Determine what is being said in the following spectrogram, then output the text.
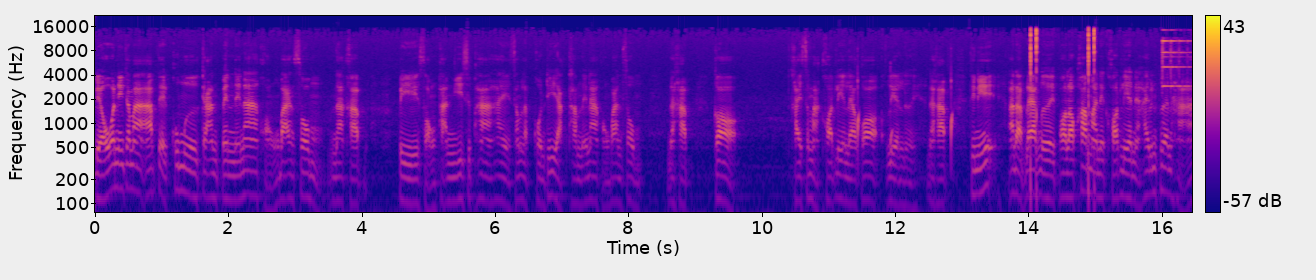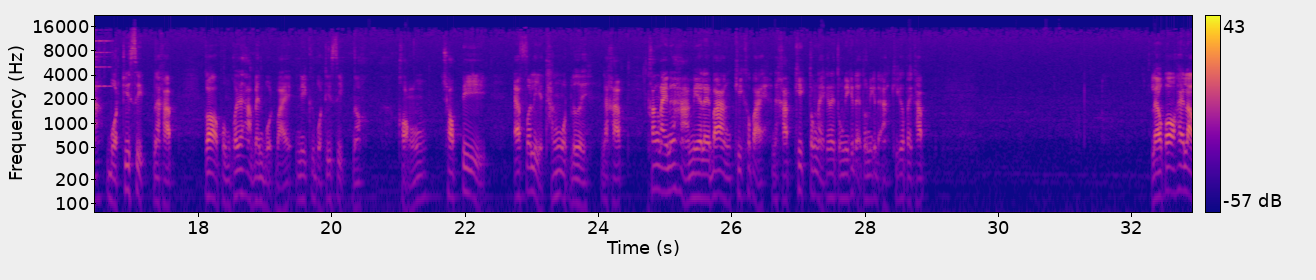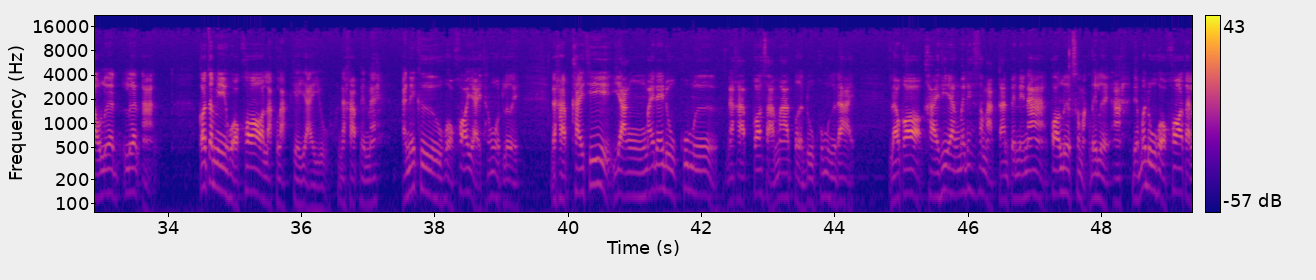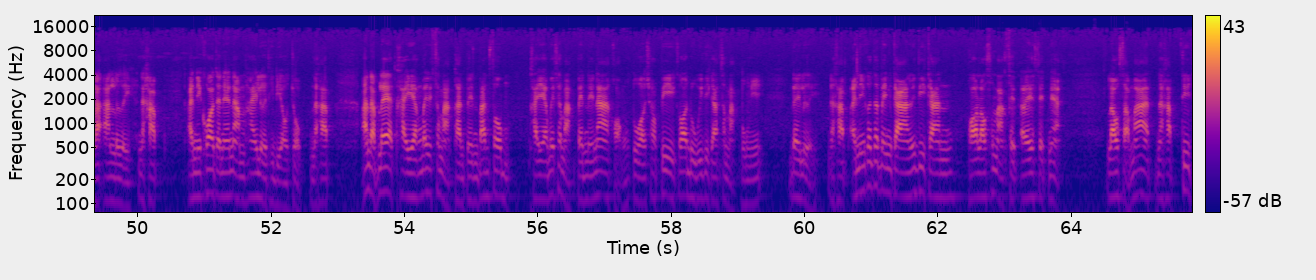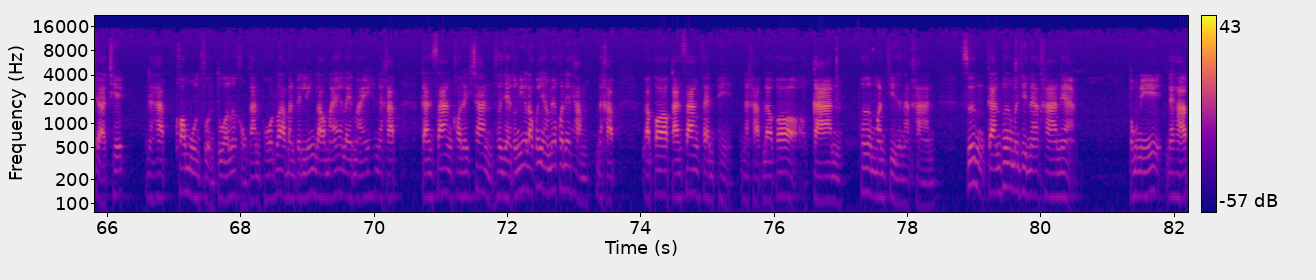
เดี๋ยววันนี้จะมาอัปเดตคู่มือการเป็นในหน้าของบ้านส้มนะครับ ปี 2025 ให้สำหรับคนที่อยากทำในหน้าของบ้านส้มนะครับ ก็ใครสมัครคอร์สเรียนแล้วก็เรียนเลยนะครับ ทีนี้อันดับแรกเลย พอเราเข้ามาในคอร์สเรียนเนี่ยให้เพื่อนๆหาบทที่ 10 นะครับ ก็ผมก็จะทำเป็นบทไว้นี่คือบทที่ 10เนาะของ s h o p e e Affiliate ทั้งหมดเลยนะครับ ข้างในเนื้อหามีอะไรบ้างคลิกเข้าไปนะครับ คลิกตรงไหนก็ได้ตรงนี้ก็ได้ตรงนี้ก็ได้อะคลิกเข้าไปครับ แล้วก็ให้เราเลื่อนเลื่อนอ่าน ก็จะมีหัวข้อหลักๆ ใหญ่ๆอยู่นะครับเห็นไหมอันนี้คือหัวข้อใหญ่ทั้งหมดเลยนะครับ ใครที่ยังไม่ได้ดูคู่มือนะครับ ก็สามารถเปิดดูคู่มือได้ แล้วก็ใครที่ยังไม่ได้สมัครการเป็นในหน้าก็เลือกสมัครได้เลยอะเดี๋ยวมาดูหัวข้อแต่ละอันเลยนะครับ อันนี้ก็จะแนะนำให้เลยทีเดียวจบนะครับ อันดับแรกใครยังไม่ได้สมัครการเป็นบ้านส้ม ใครยังไม่สมัครเป็นในหน้าของตัว s h อ p e e ก็ดูวิธีการสมัครตรงนี้ ได้เลยนะครับ อันนี้ก็จะเป็นการวิธีการพอเราสมัครเสร็จอะไรเสร็จเนี่ยเราสามารถนะครับที่จะเช็คนะครับข้อมูลส่วนตัวเรื่องของการโพสต์ว่ามันเป็นลิงก์เราไหมอะไรไหมนะครับการสร้างคอลเลกชันส่วนใหญ่ตรงนี้เราก็ยังไม่ค่อยได้ทำนะครับ แล้วก็การสร้างแฟนเพจนะครับ แล้วก็การเพิ่มบัญชีธนาคาร ซึ่งการเพิ่มบัญชีธนาคารเนี่ยตรงนี้นะครับ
